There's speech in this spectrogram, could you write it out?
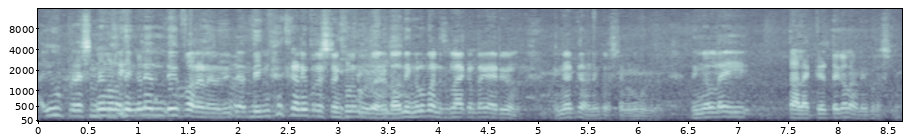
അയ്യോ പ്രശ്നങ്ങൾ നിങ്ങൾ എന്ത് പറയണത് നിങ്ങൾക്കാണ് ഈ പ്രശ്നങ്ങൾ മുഴുവൻ കേട്ടോ. നിങ്ങൾ മനസ്സിലാക്കേണ്ട കാര്യമാണ്. നിങ്ങൾക്കാണ് ഈ പ്രശ്നങ്ങൾ മുഴുവൻ. നിങ്ങളുടെ ഈ തലക്കെട്ടുകളാണ് ഈ പ്രശ്നം.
